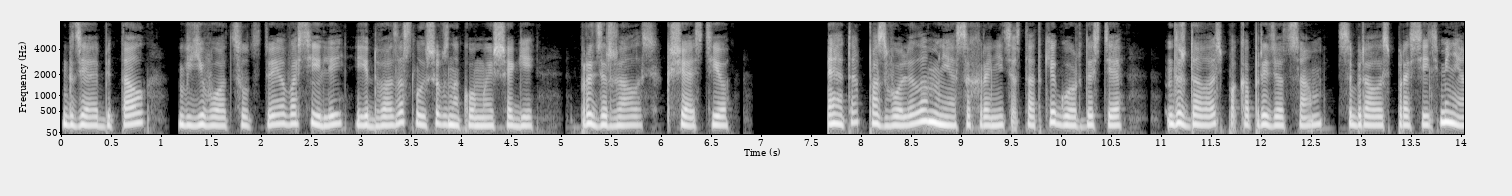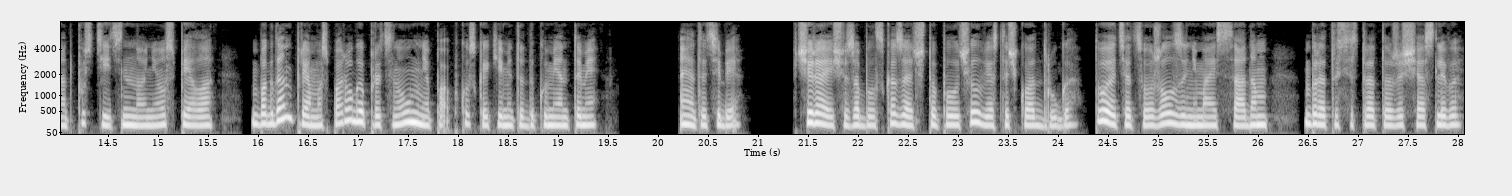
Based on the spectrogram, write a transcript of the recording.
где обитал в его отсутствие Василий, едва заслышав знакомые шаги. Продержалась, к счастью. Это позволило мне сохранить остатки гордости. Дождалась, пока придет сам. Собиралась просить меня отпустить, но не успела. Богдан прямо с порога протянул мне папку с какими-то документами. «Это тебе. Вчера еще забыл сказать, что получил весточку от друга. Твой отец ожил, занимаясь садом. Брат и сестра тоже счастливы.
